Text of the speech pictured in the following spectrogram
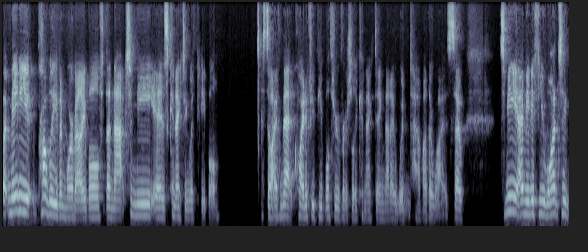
But maybe probably even more valuable than that to me is connecting with people so I've met quite a few people through virtually connecting that I wouldn't have otherwise. So to me, I mean, if you want to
